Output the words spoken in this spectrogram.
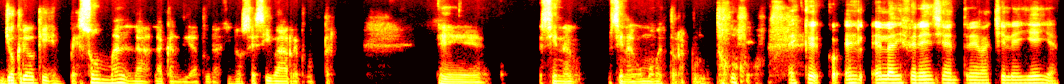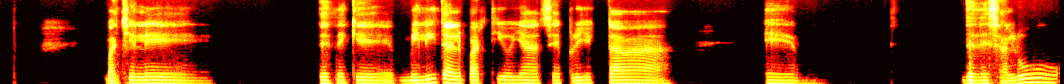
yo creo que empezó mal la, candidatura y no sé si va a repuntar. Eh, si en algún momento repuntó. Es que es, la diferencia entre Bachelet y ella. Bachelet, desde que milita en el partido, ya se proyectaba eh, desde salud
